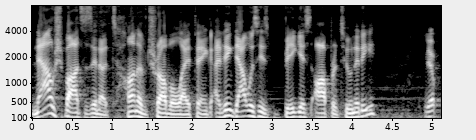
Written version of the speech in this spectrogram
now Spatz is in a ton of trouble. I think. I think that was his biggest opportunity. Yep.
